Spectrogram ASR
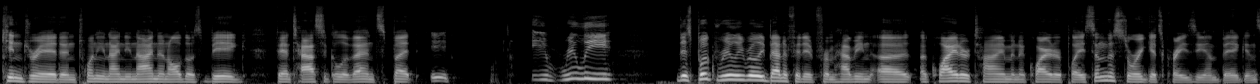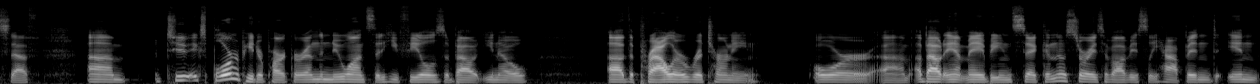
kindred and 2099 and all those big fantastical events. But it, it really, this book really, really benefited from having a, a quieter time and a quieter place. And the story gets crazy and big and stuff. Um, to explore Peter Parker and the nuance that he feels about, you know, uh, the Prowler returning or um, about Aunt May being sick. And those stories have obviously happened in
